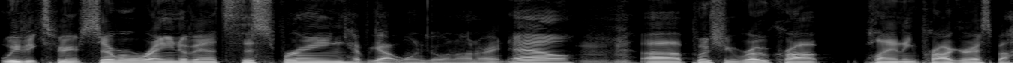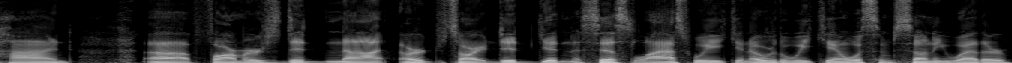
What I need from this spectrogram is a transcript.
we've experienced several rain events this spring. Have got one going on right now, uh, pushing row crop planting progress behind. Uh, farmers did not, or sorry, did get an assist last week and over the weekend with some sunny weather,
